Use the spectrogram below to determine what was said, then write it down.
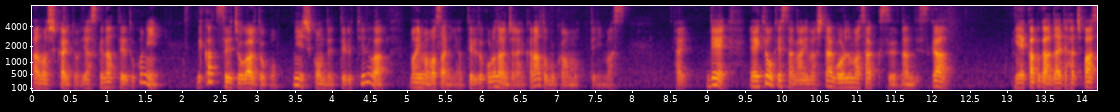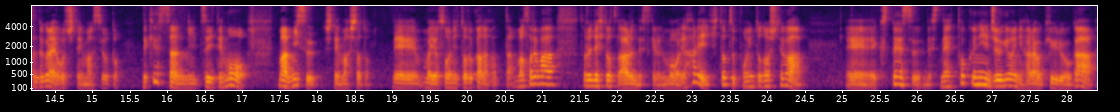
あのしっかりと安くなってるとこにでかつ成長があるとこに仕込んでってるっていうのが、まあ、今まさにやってるところなんじゃないかなと僕は思っています。はい、で、えー、今日決算がありましたゴールドマン・サックスなんですが、えー、株価は大体8%ぐらい落ちていますよと。で決算についても、まあ、ミスしてましたと。で、まあ、予想に届かなかった、まあ、それはそれで一つあるんですけれどもやはり一つポイントとしては、えー、 expense ですね特に従業員に払う給料が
